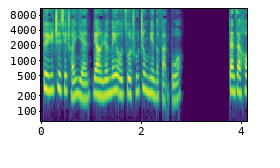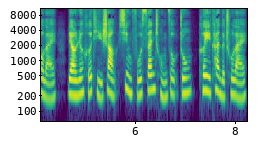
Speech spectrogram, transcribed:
对于这些传言，两人没有做出正面的反驳。但在后来两人合体上《幸福三重奏》中可以看得出来，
